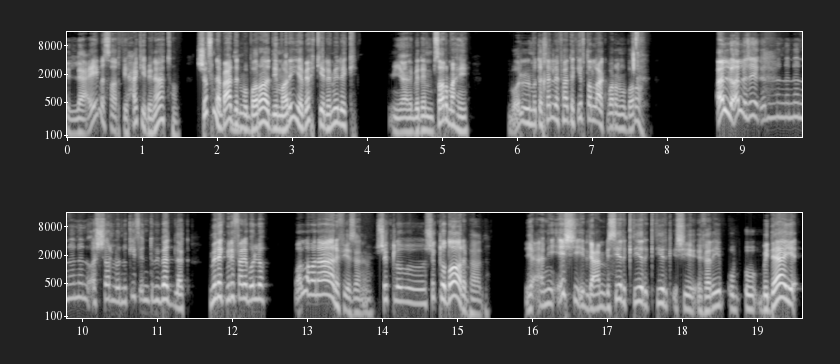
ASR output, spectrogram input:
اللعيبة صار في حكي بيناتهم. شفنا بعد المباراة دي ماريا بيحكي لملك يعني بالمصرمحي بقول له المتخلف هذا كيف طلعك برا المباراة؟ قال له قال له زيك أشر له إنه كيف أنت ببدلك؟ ملك بيلف عليه بقول له والله ما أنا عارف يا زلمة شكله شكله ضارب هذا. يعني شيء اللي عم بيصير كثير كثير شيء غريب وبدايق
